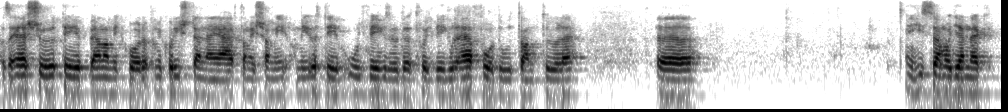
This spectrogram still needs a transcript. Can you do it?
Az első öt évben, amikor, amikor Istennel jártam, és ami, ami öt év úgy végződött, hogy végül elfordultam tőle, én hiszem, hogy ennek,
